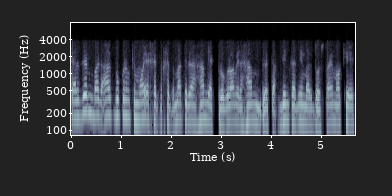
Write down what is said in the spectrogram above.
در ضمن باید عرض بکنیم که ما یک خدمت را هم یک پروگرامی را هم تقدیم کردیم بر دوستای ما که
